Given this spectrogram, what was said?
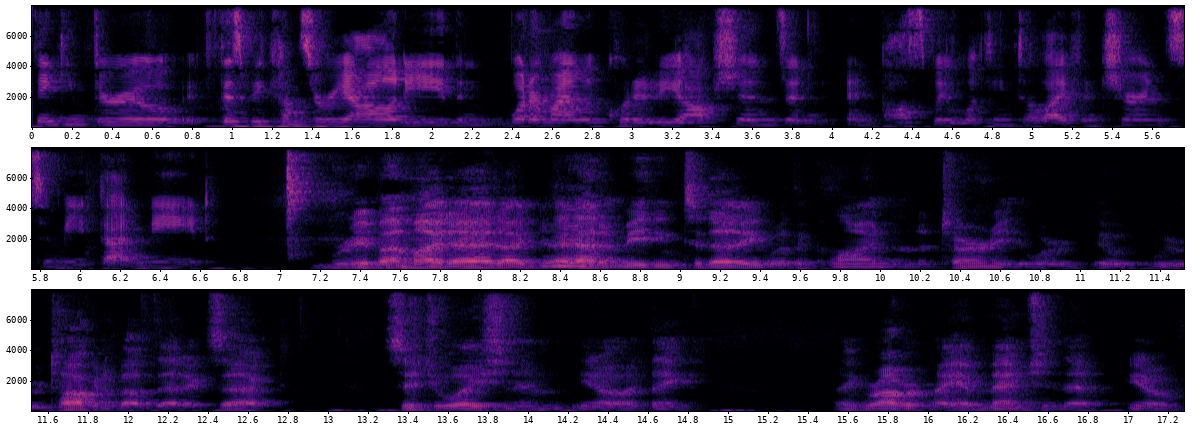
thinking through if this becomes a reality, then what are my liquidity options and, and possibly looking to life insurance to meet that need. Bree, if I might add, I, I had a meeting today with a client and attorney. Where we were talking about that exact situation, and you know, I think I think Robert may have mentioned that you know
